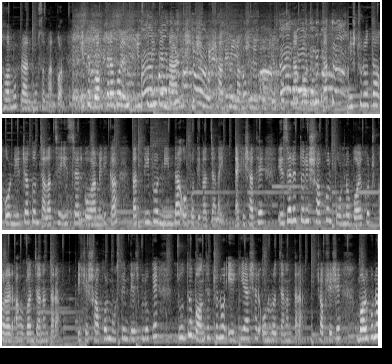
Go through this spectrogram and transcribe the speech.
ধর্মপ্রাণ মুসলমানগণ। এতে বক্তারা বলেন ফিলিস্তিনিতে নারী, শিশু ও সাধারণ মানুষের উপর যে হত্যা, বর্বরতা, নিষ্ঠুরতা ও নির্যাতন চালাচ্ছে ইসরায়েল ও আমেরিকা, তার তীব্র নিন্দা ও প্রতিবাদ জানাই। একই সাথে ইসরায়েলের তৈরি সকল পণ্য বয়কট করার আহ্বান জানান তারা। বিশ্বের সকল মুসলিম দেশগুলোকে যুদ্ধ বন্ধের জন্য এগিয়ে আসার অনুরোধ জানান তারা। সবশেষে বরগুনা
